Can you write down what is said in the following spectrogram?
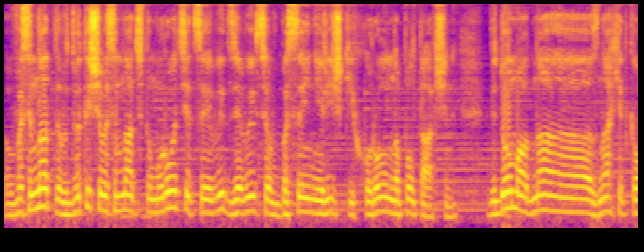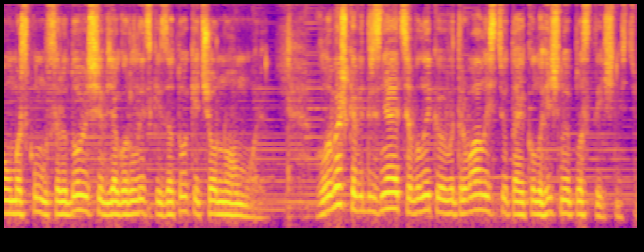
В 18 в 2018 році цей вид з'явився в басейні річки Хорол на Полтавщині. Відома одна знахідка у морському середовищі в Ягорлицькій затокі Чорного моря. Головешка відрізняється великою витривалістю та екологічною пластичністю.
